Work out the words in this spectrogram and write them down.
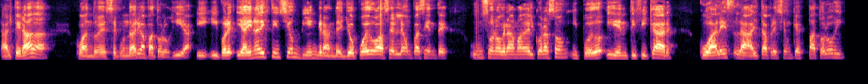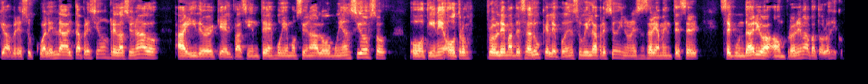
alterada cuando es secundario a patología. Y, y, hay una distinción bien grande. Yo puedo hacerle a un paciente un sonograma del corazón y puedo identificar cuál es la alta presión que es patológica versus cuál es la alta presión relacionado a either que el paciente es muy emocional o muy ansioso o tiene otros problemas de salud que le pueden subir la presión y no necesariamente ser secundario a, un problema patológico.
